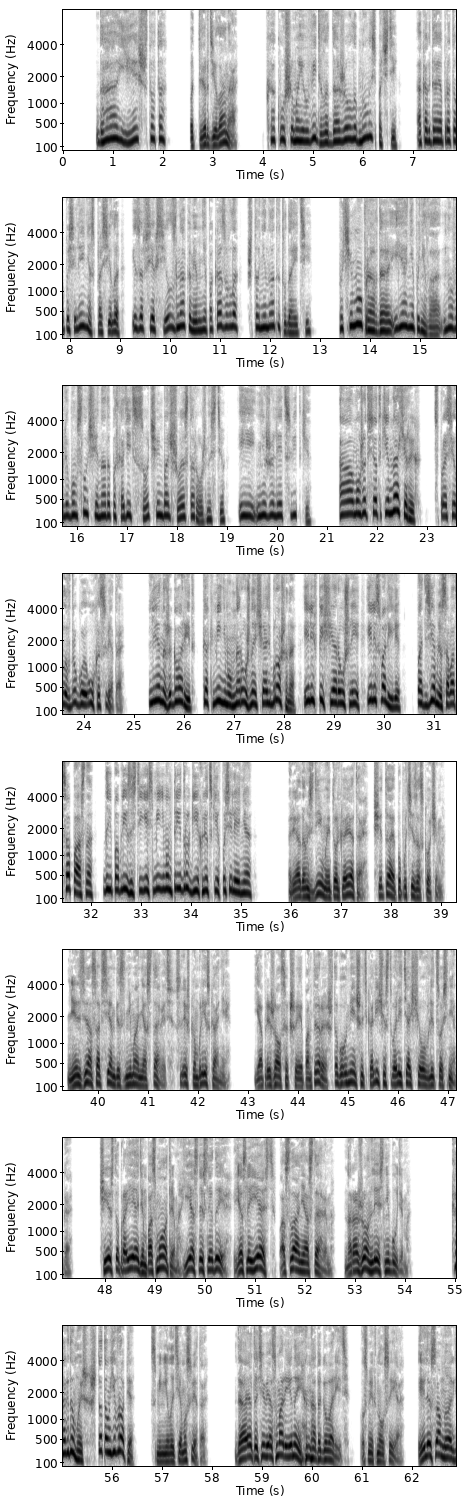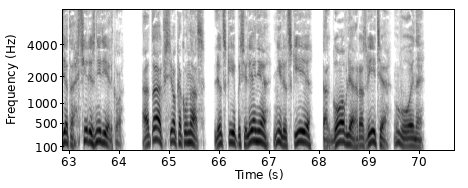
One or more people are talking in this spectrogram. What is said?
«Да, есть что-то», — подтвердила она. «Как уши мои увидела, даже улыбнулась почти. А когда я про то поселение спросила, изо всех сил знаками мне показывала, что не надо туда идти. Почему, правда, я не поняла, но в любом случае надо подходить с очень большой осторожностью и не жалеть свитки. «А может, все-таки нахер их?» — спросила в другое ухо Света. «Лена же говорит, как минимум наружная часть брошена, или в пещеру ушли, или свалили. Под землю соваться опасно, да и поблизости есть минимум три других людских поселения». Рядом с Димой только это, считай, по пути заскочим. Нельзя совсем без внимания оставить, слишком близко они. Я прижался к шее пантеры, чтобы уменьшить количество летящего в лицо снега. Чисто проедем, посмотрим, есть ли следы. Если есть, послание оставим. На рожон лезть не будем». «Как думаешь, что там в Европе?» — сменила тему Света. «Да это тебе с Мариной надо говорить», — усмехнулся я. «Или со мной где-то через недельку. А так все как у нас. Людские поселения, нелюдские, торговля, развитие, войны».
